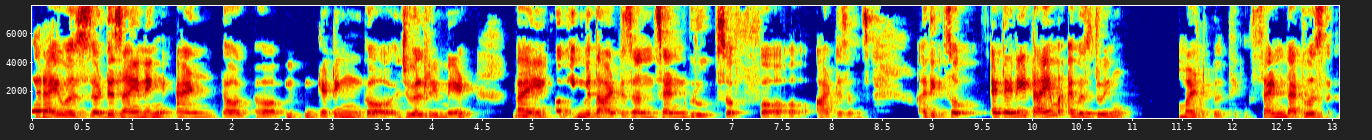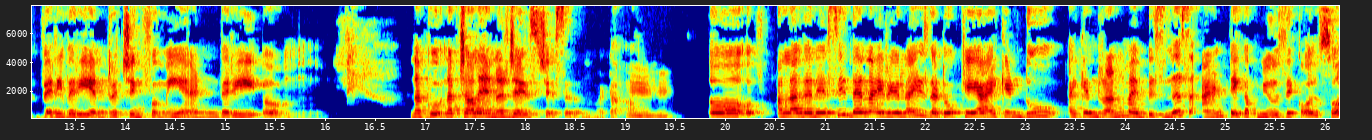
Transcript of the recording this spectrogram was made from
where I was uh, designing and uh, uh, getting jewelry made. by mm. working with artisans and groups of uh, artisans. So at any time, I was doing multiple things, and that was very, very enriching for me and very. Um, నాకు నాకు చాలా ఎనర్జైజ్ చేసేది అనమాట సో అలాగనేసి then I realise that okay I can do I can run my business and take up music also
